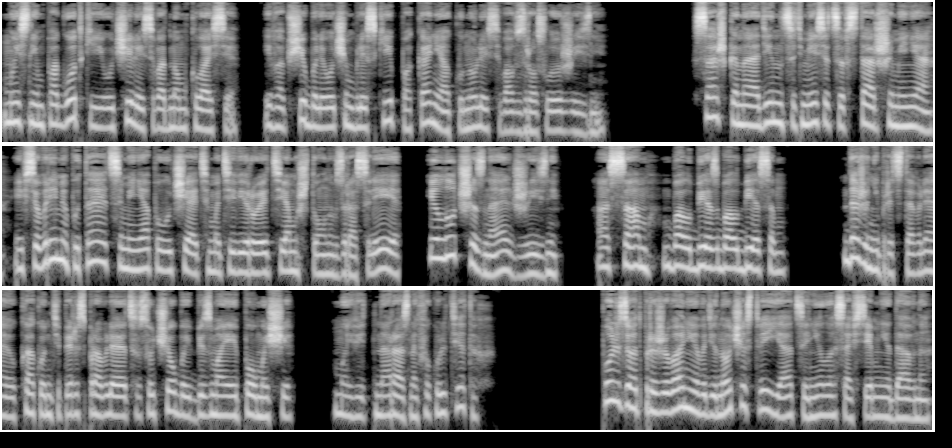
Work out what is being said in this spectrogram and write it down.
Мы с ним погодки и учились в одном классе, и вообще были очень близки, пока не окунулись во взрослую жизнь. Сашка на 11 месяцев старше меня и все время пытается меня поучать, мотивируя тем, что он взрослее и лучше знает жизнь. А сам балбес балбесом. Даже не представляю, как он теперь справляется с учебой без моей помощи. Мы ведь на разных факультетах. Пользу от проживания в одиночестве я оценила совсем недавно,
